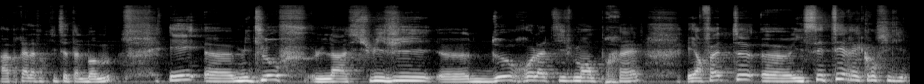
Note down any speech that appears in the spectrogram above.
après la sortie de cet album. Et euh, Meatloaf l'a suivi euh, de relativement près. Et en fait euh, ils s'étaient réconciliés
